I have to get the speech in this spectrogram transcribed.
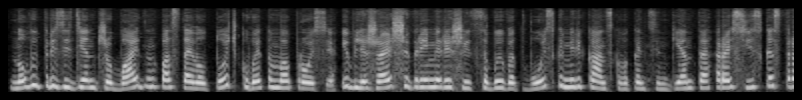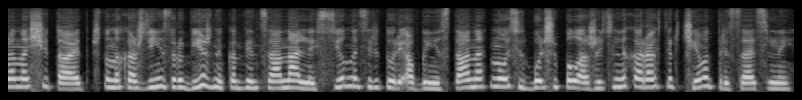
Новый президент Джо Байден поставил точку в этом вопросе и в ближайшее время решится вывод войск американского контингента. Российская сторона считает, что нахождение зарубежных конвенциональных сил на территории Афганистана носит больше положительный характер, чем отрицательный.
